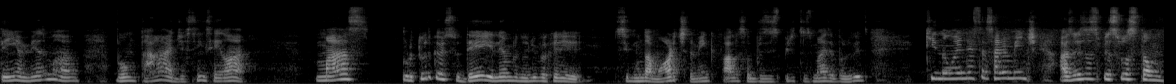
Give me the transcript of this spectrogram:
Tem a mesma vontade, assim, sei lá. Mas por tudo que eu estudei, lembro do livro aquele Segunda Morte também, que fala sobre os espíritos mais evoluídos, que não é necessariamente. Às vezes as pessoas estão,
